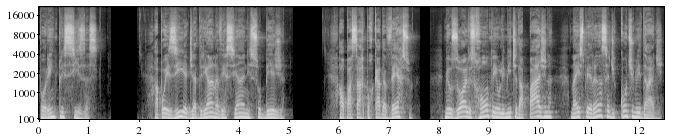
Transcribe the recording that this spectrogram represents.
porém precisas. A poesia de Adriana Versiani sobeja. Ao passar por cada verso, meus olhos rompem o limite da página na esperança de continuidade.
